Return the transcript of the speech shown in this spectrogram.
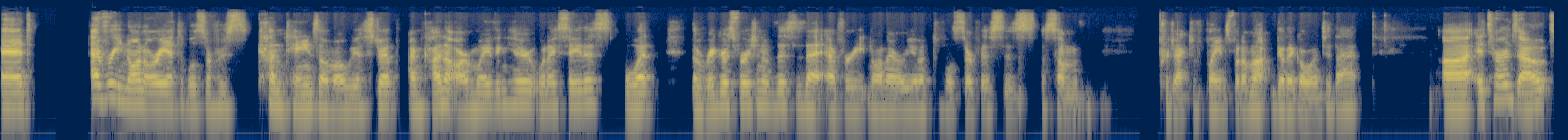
And every non-orientable surface contains a Mobius strip. I'm kind of arm waving here when I say this. What the rigorous version of this is that every non-orientable surface is sum projective planes, but I'm not going to go into that. Uh, it turns out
